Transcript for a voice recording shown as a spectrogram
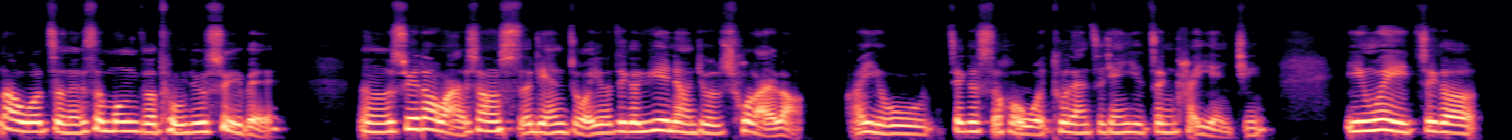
那我只能是蒙着头就睡呗，嗯，睡到晚上十点左右，这个月亮就出来了，哎呦，这个时候我突然之间一睁开眼睛，因为这个。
